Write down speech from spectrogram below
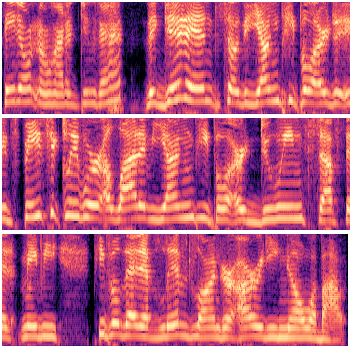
they don't know how to do that. they didn't. So the young people are. It's basically where a lot of young people are doing stuff that maybe people that have lived longer already know about.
